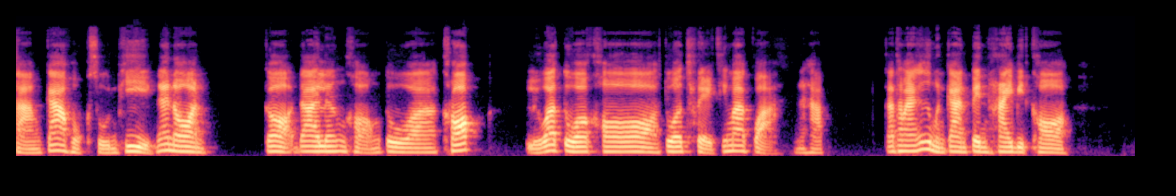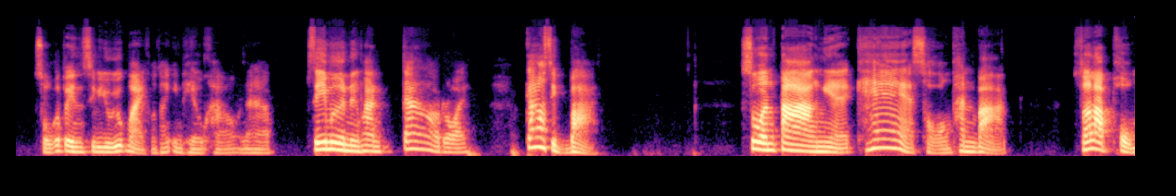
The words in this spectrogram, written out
13960P แน่นอน ก็ได้เรื่องของตัว clock หรือว่าตัวคอตัวเทรดที่มากกว่านะครับ การทำงานก็คือเหมือนกันเป็น Hybrid Core สมก็เป็น CPU ยุคใหม่ของทาง Intel เขานะครับ 41,990 บาท ส่วนต่างเนี่ยแค่ 2,000 บาทสำหรับผม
